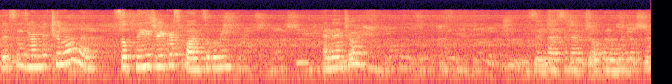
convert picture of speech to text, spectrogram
This is your michelada. So please drink responsibly and enjoy. Is it nice enough to open a window, sir?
